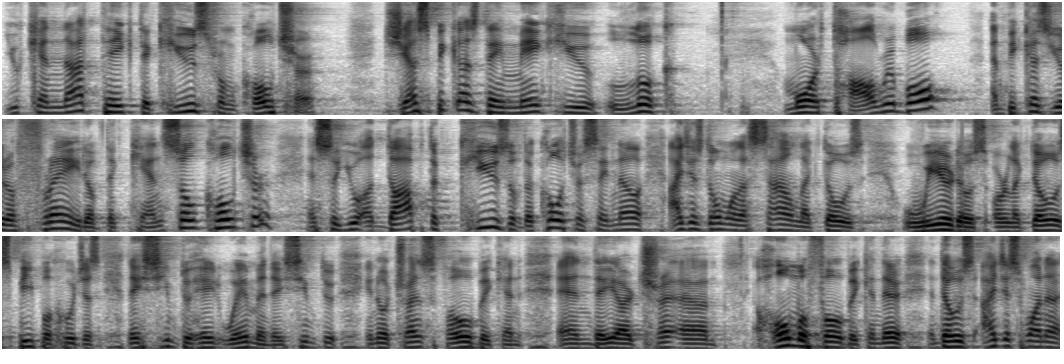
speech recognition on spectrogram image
you cannot take the cues from culture just because they make you look more tolerable and because you're afraid of the cancel culture and so you adopt the cues of the culture say no I just don't want to sound like those weirdos or like those people who just they seem to hate women they seem to you know transphobic and and they are uh, homophobic and they're and those I just want to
